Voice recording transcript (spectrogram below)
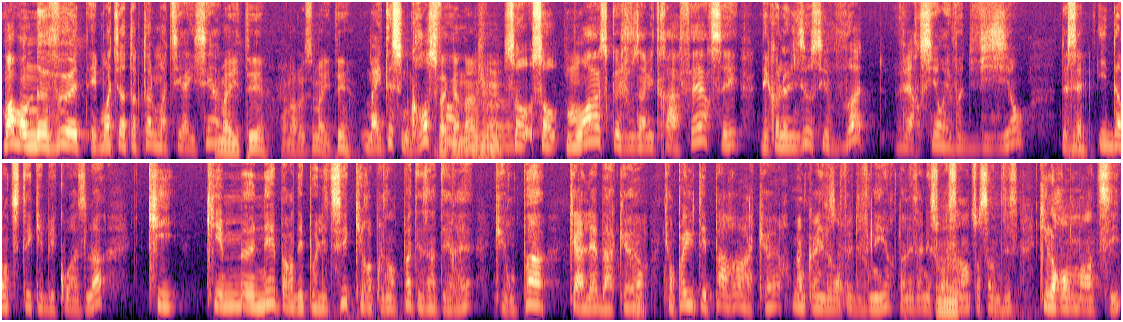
moi, mon neveu est, est moitié autochtone, moitié haïtien. Maïté. On a reçu Maïté. Maïté, c'est une grosse femme. Mhm. crois. So, so, moi, ce que je vous inviterai à faire, c'est décoloniser aussi votre version et votre vision de cette identité québécoise-là qui, qui est menée par des politiques qui ne représentent pas tes intérêts, qui n'ont pas Caleb à cœur, qui n'ont pas eu tes parents à cœur, même quand ils les ont fait venir dans les années 60, 70, qui leur ont menti.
